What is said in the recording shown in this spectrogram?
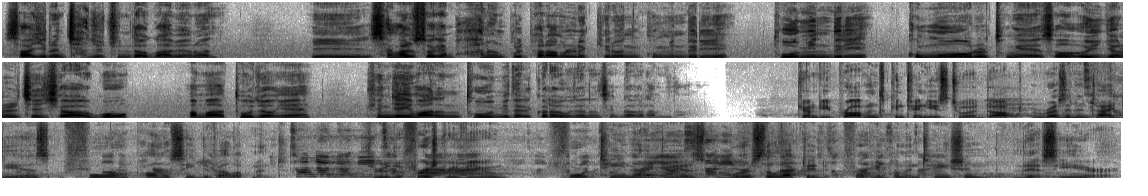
사실은 자주 준다고 하면은 이 생활 속에 많은 불편함을 느끼는 국민들이 도민들이 공모를 통해서 의견을 제시하고 아마 도정에 굉장히 많은 도움이 될 거라고 저는 생각을 합니다. Gyeonggi Province continues to adopt resident ideas for policy development. Through the first review, 14 ideas were selected for implementation this year.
